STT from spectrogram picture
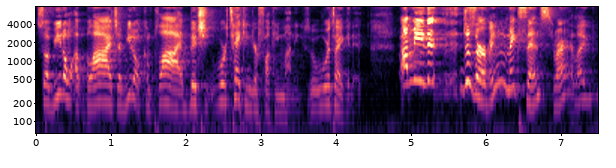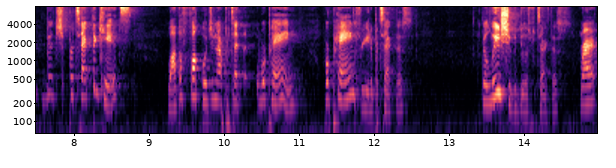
So if you don't oblige, if you don't comply, bitch, we're taking your fucking money. We're taking it. I mean, it, deserving makes sense, right? Like, bitch, protect the kids. Why the fuck would you not protect? We're paying. We're paying for you to protect us. The least you can do is protect us, right?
